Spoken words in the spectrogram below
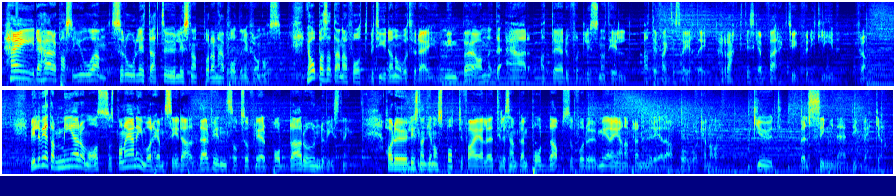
Hej, det här är pastor Johan. Så roligt att du lyssnat på den här podden ifrån oss. Jag hoppas att den har fått betyda något för dig och min bön det är att det du fått lyssna till, att det faktiskt har gett dig praktiska verktyg för ditt liv framåt. Vill du veta mer om oss så spana gärna in vår hemsida. Där finns också fler poddar och undervisning. Har du lyssnat genom Spotify eller till exempel en poddapp så får du mer än gärna prenumerera på vår kanal. Gud välsigne din vecka.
